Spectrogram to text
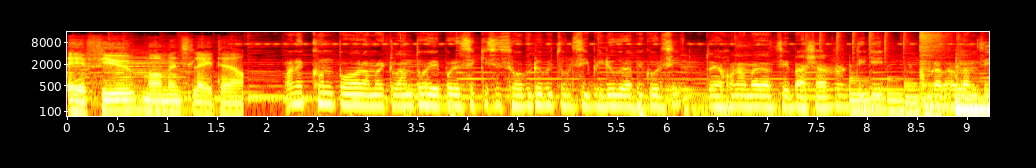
A few moments later. অনেকক্ষণ পর আমরা ক্লান্ত হয়ে পড়েছি, কিছু ছবি টবি তুলছি, ভিডিওগ্রাফি করছি। তো এখন আমরা যাচ্ছি বাসার দিকে। আমরা ভাবলাম যে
